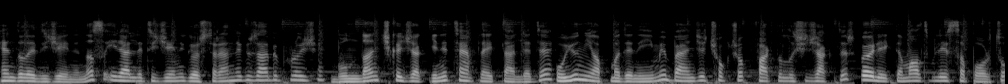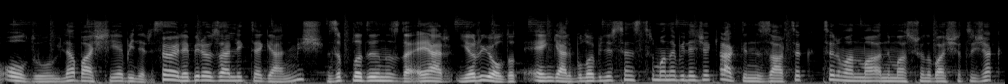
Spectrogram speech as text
handle edeceğini, nasıl ilerleteceğini gösteren de güzel bir proje. Bundan çıkacak yeni template'lerle de oyun yapma deneyimi bence çok çok farklılaşacaktır. Böylelikle multiplayer support'u olduğuyla başlayabiliriz. Böyle bir özellik de gelmiş. Zıpladığınızda eğer yarı yolda engel bulabilirseniz tırmanabilecek. Karakteriniz artık tırmanma animasyonu başlatacak.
